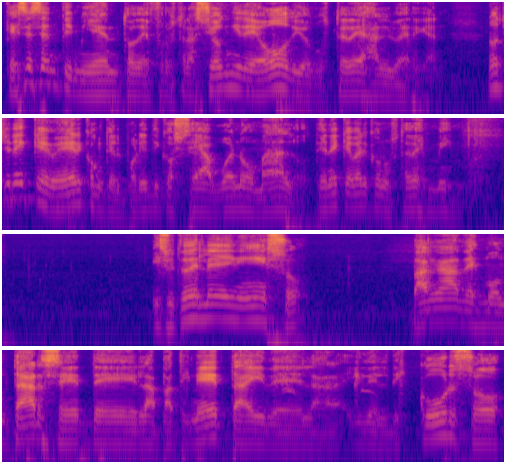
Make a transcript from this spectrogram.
que ese sentimiento de frustración y de odio que ustedes albergan no tiene que ver con que el político sea bueno o malo, tiene que ver con ustedes mismos. Y si ustedes leen eso, van a desmontarse de la patineta y, del discurso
